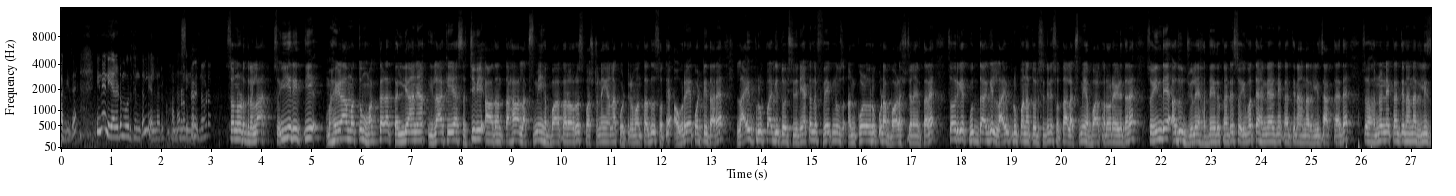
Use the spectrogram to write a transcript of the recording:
ಆಗಿದೆ. ಇನ್ನೇನು ಎರಡು ಮೂರು ದಿನದಲ್ಲಿ ಎಲ್ಲರಿಗೂ ಹಣ ಸಿಗುತ್ತೆ. ಸೊ ನೋಡಿದ್ರಲ್ಲ ಸೊ ಈ ರೀತಿ ಮಹಿಳಾ ಮತ್ತು ಮಕ್ಕಳ ಕಲ್ಯಾಣ ಇಲಾಖೆಯ ಸಚಿವೆ ಆದಂತಹ ಲಕ್ಷ್ಮಿ ಹೆಬ್ಬಾಕರ್ ಅವರು ಸ್ಪಷ್ಟನೆಯನ್ನು ಕೊಟ್ಟಿರುವಂಥದ್ದು ಸೊತೆ ಅವರೇ ಕೊಟ್ಟಿದ್ದಾರೆ. ಲೈವ್ ಪ್ರೂಫ್ ಆಗಿ ತೋರಿಸಿದ್ದೀನಿ. ಯಾಕಂದ್ರೆ ಫೇಕ್ ನ್ಯೂಸ್ ಅನ್ಕೊಳ್ಳೋರು ಕೂಡ ಬಹಳಷ್ಟು ಜನ ಇರ್ತಾರೆ. ಸೊ ಅವರಿಗೆ ಖುದ್ದಾಗಿ ಲೈವ್ ಪ್ರೂಫ್ ಅನ್ನ ತೋರಿಸಿದ್ದೀನಿ. ಸ್ವತಃ ಲಕ್ಷ್ಮಿ ಹೆಬ್ಬಾಳ್ಕರ್ ಅವರು ಹೇಳಿದ್ದಾರೆ. ಸೊ ಹಿಂದೆ ಅದು ಜುಲೈ ಹದಿನೈದು ಕಂತ್ರಿ. ಸೊ ಇವತ್ತೇ ಹನ್ನೆರಡನೇ ಕಂತಿನ ಹಣ ರಿಲೀಸ್ ಆಗ್ತಾ ಇದೆ. ಸೊ ಹನ್ನೊಂದನೇ ಕಂತಿನ ಹಣ ರಿಲೀಸ್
